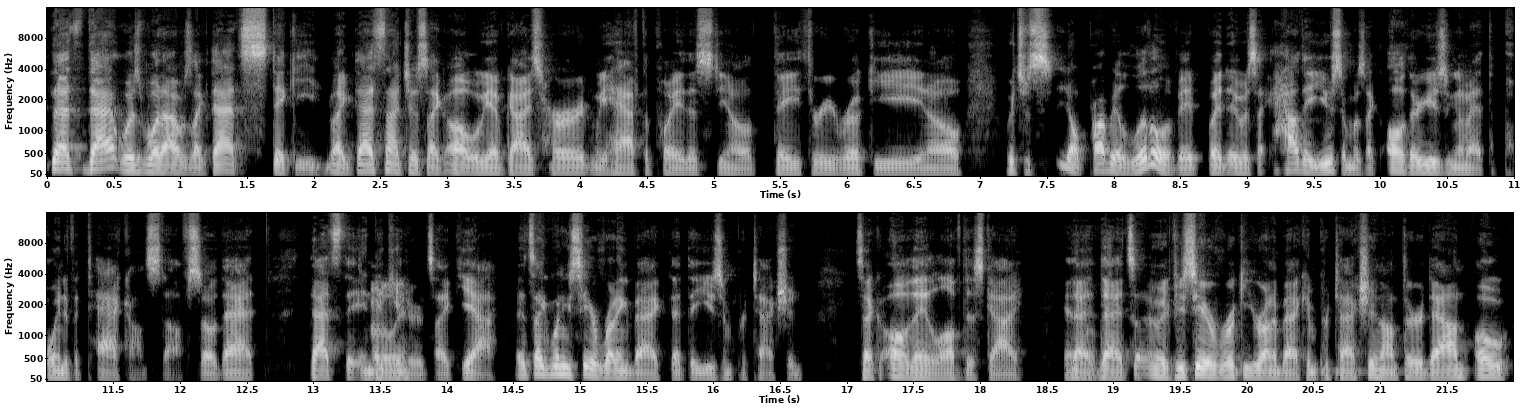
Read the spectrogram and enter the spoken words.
that that was what I was like. That's sticky. Like that's not just like, oh, we have guys hurt and we have to play this, you know, day three rookie, you know, which is you know probably a little of it, but it was like how they use him was like, oh, they're using him at the point of attack on stuff. So that that's the Totally. indicator. It's like, yeah, it's like when you see a running back that they use in protection. It's like, oh, they love this guy. That that's if you see a rookie running back in protection on third down, oh,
